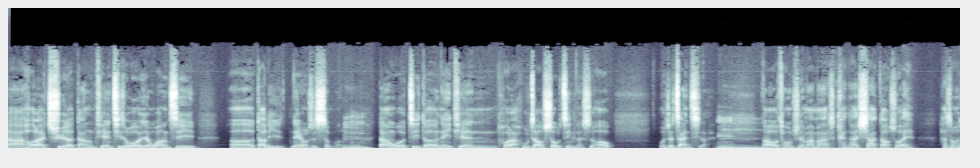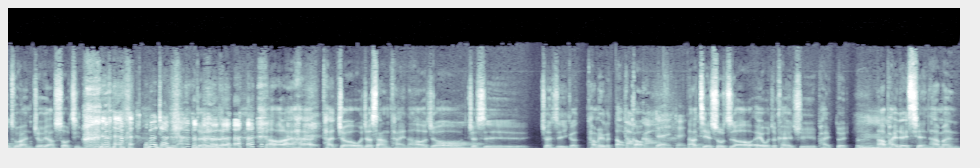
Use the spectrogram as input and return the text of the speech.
那后来去了当天，其实我有点忘记，呃，到底内容是什么。了。嗯。但我记得那一天后来护照受尽的时候，我就站起来，嗯，嗯，然后我同学妈妈看他吓到，说：“诶，他怎么突然就要受尽？” 我没有叫你啊，对对对，然后后来他他就我就上台，然后就、哦。就是算是一个他们有个祷告，祷告，对对，对然后结束之后，哎，我就开始去排队，嗯，然后排队前他们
